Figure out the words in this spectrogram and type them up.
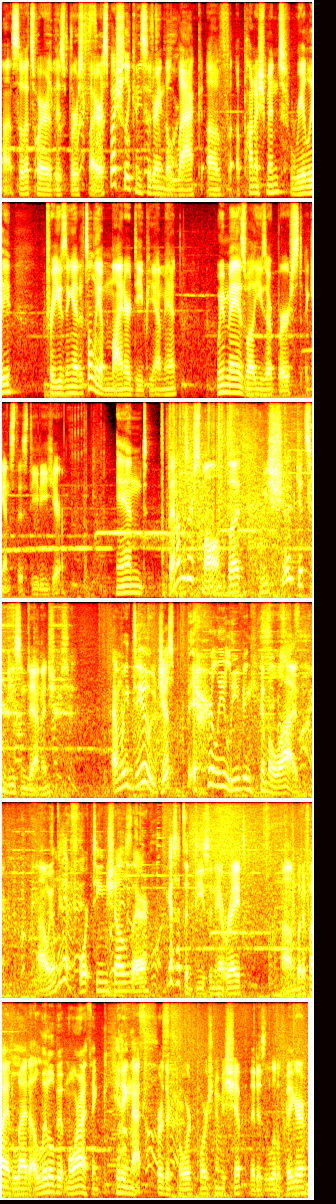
Uh, so that's where this burst fire, especially considering the lack of a punishment, really, for using it. It's only a minor DPM hit. We may as well use our burst against this DD here. And Venoms are small, but we should get some decent damage. And we do, just barely leaving him alive. Uh, we only had 14 shells there. I guess that's a decent hit rate. Um, but if I had led a little bit more, I think hitting that further forward portion of his ship that is a little bigger,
